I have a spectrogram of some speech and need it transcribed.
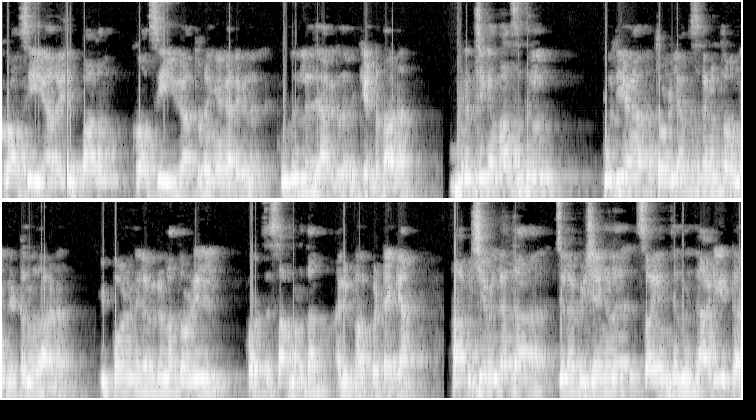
ക്രോസ് ചെയ്യുക റെയിൽപാളം ക്രോസ് ചെയ്യുക തുടങ്ങിയ കാര്യങ്ങളിൽ കൂടുതൽ ജാഗ്രത വെക്കേണ്ടതാണ്. വൃശ്ചിക മാസത്തിൽ പുതിയ തൊഴിലവസരങ്ങൾ തുറന്നു കിട്ടുന്നതാണ്. ഇപ്പോൾ നിലവിലുള്ള തൊഴിലിൽ കുറച്ച് സമ്മർദ്ദം അനുഭവപ്പെട്ടേക്കാം. ആവശ്യമില്ലാത്ത ചില വിഷയങ്ങൾ സ്വയം ചെന്ന് ചാടിയിട്ട്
